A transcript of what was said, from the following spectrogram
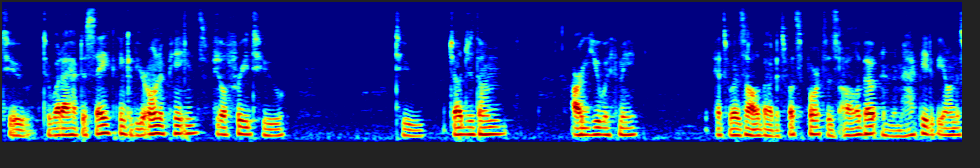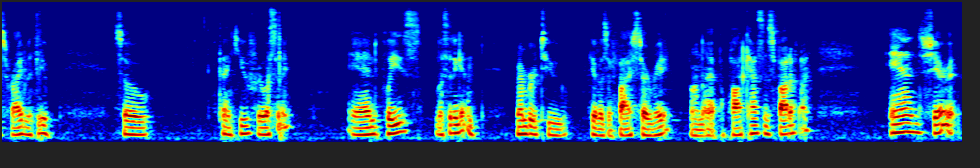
to to what I have to say. Think of your own opinions. Feel free to to judge them, argue with me. That's what it's all about. It's what sports is all about, and I'm happy to be on this ride with you. So Thank you for listening, and please listen again. Remember to give us a five star rating on Apple Podcasts and Spotify, and share it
